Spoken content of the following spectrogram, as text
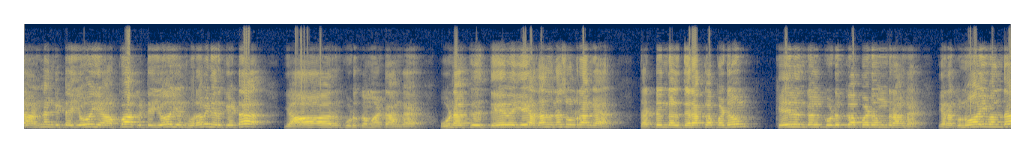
என் அண்ணன் கிட்டேயோ என் அப்பா கிட்டேயோ என் உறவினர் கேட்டா யாரும் கொடுக்க மாட்டாங்க. உனக்கு தேவையே அதான் என்ன சொல்றாங்க? தட்டுங்கள் திறக்கப்படும் கேளுங்கள் கொடுக்கப்படும்ன்றாங்க. எனக்கு நோய் வந்தா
